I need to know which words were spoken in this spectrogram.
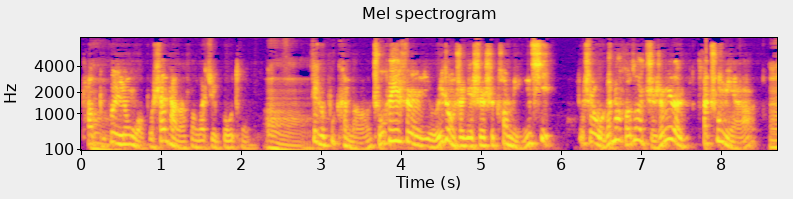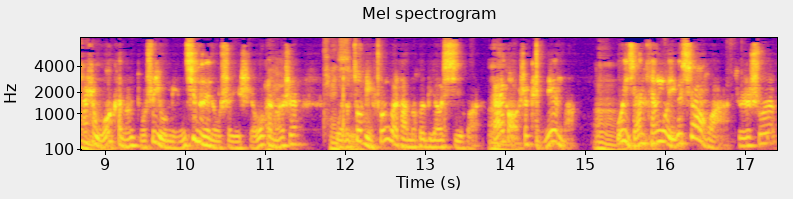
他嗯不会用我不擅长的风格去沟通，嗯这个不可能，除非是有一种设计师是靠名气，就是我跟他合作只是为了他出名但是我可能不是有名气的那种设计师，我可能是我的作品风格他们会比较喜欢，嗯改稿是肯定的。嗯我以前听过一个笑话，就是说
